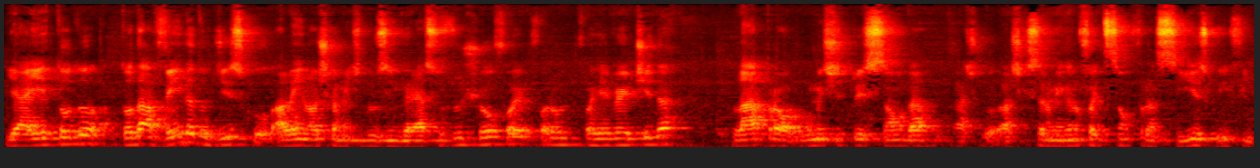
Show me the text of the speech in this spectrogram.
e aí todo, toda a venda do disco, além logicamente dos ingressos do show, foi, foram, foi revertida lá para alguma instituição, da, acho, acho que se não me engano foi de São Francisco, enfim.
